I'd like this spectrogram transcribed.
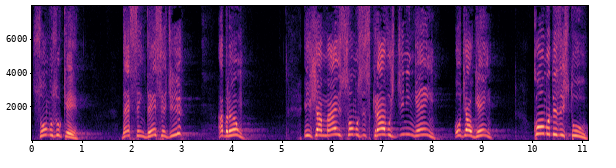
somos o quê? Descendência de Abraão. E jamais fomos escravos de ninguém ou de alguém. Como dizes tu,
